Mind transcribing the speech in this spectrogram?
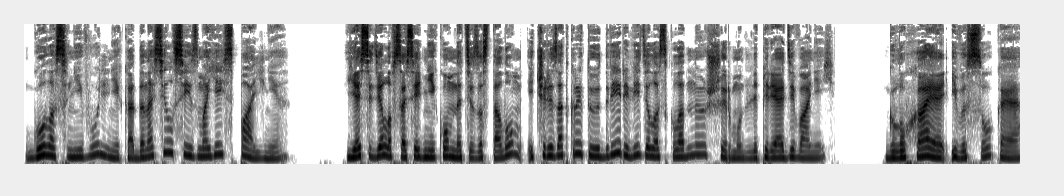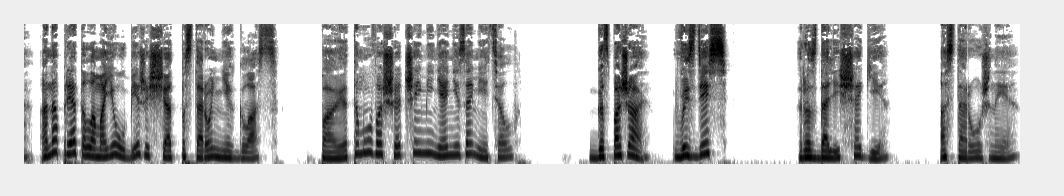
Голос невольника доносился из моей спальни. Я сидела в соседней комнате за столом и через открытую дверь видела складную ширму для переодеваний. Глухая и высокая, она прятала мое убежище от посторонних глаз. Поэтому вошедший меня не заметил. «Госпожа, вы здесь?» Раздались шаги. Осторожные,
